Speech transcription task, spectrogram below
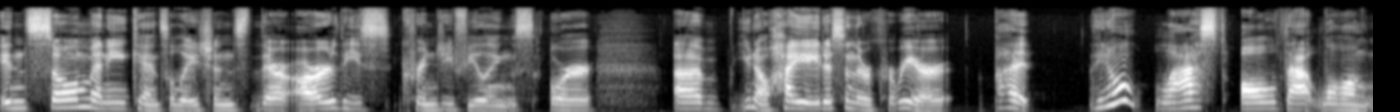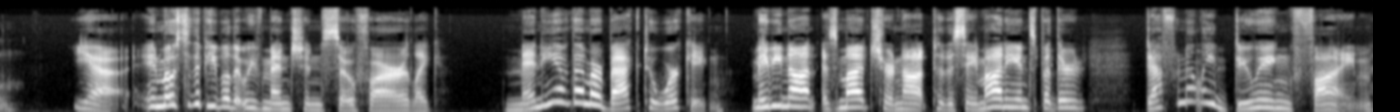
in so many cancellations, there are these cringy feelings or, um, you know, hiatus in their career, but they don't last all that long. Yeah. And most of the people that we've mentioned so far, like many of them are back to working. Maybe not as much or not to the same audience, but they're definitely doing fine.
